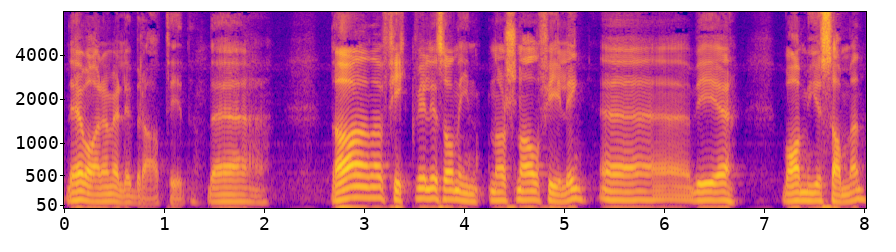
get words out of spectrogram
Det var en veldig bra tid. Det, da, da fikk vi litt sånn internasjonal feeling. Eh, vi var mye sammen.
